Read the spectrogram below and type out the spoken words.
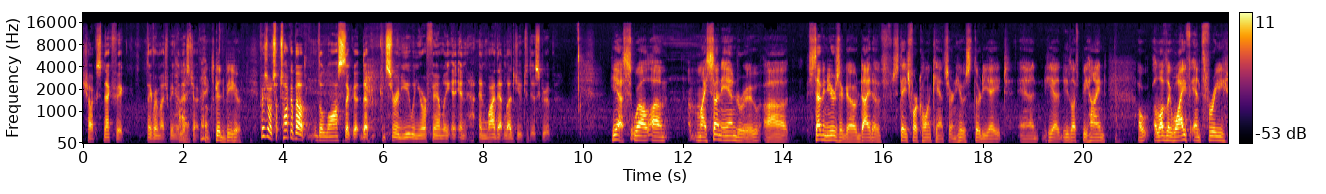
Chuck Snekvik. Thank you very much for being with Hi, us, Chuck. Thanks. Good to be here. First of all, talk about the loss that, that concerned you and your family and, and, and why that led you to this group. Yes, well, um, my son Andrew, uh, seven years ago, died of stage four colon cancer, and he was 38. And he, had, he left behind a, a lovely wife and three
